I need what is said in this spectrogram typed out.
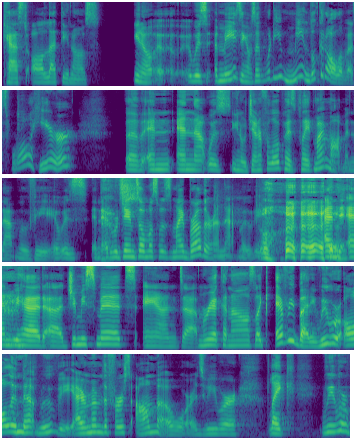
cast all Latinos. You know, it, it was amazing. I was like, what do you mean? Look at all of us. We're all here. Uh, and and that was you know Jennifer Lopez played my mom in that movie. It was and Edward James Olmos was my brother in that movie Oh. and and we had uh, Jimmy Smits and uh, Maria Canals, like everybody. We were all in that movie. I remember the first Alma Awards. We were like we were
